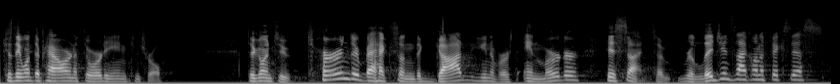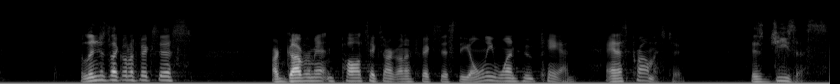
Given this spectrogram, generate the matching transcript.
because they want their power and authority and control, they're going to turn their backs on the God of the universe and murder his son. So religion's not going to fix this. Religion's not going to fix this. Our government and politics aren't going to fix this. The only one who can, and has promised to, is Jesus.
